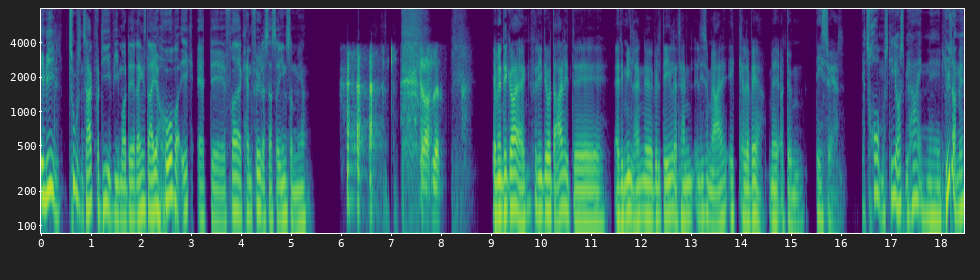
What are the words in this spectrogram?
Emil, tusind tak, fordi vi måtte ringe dig. Jeg håber ikke, at uh, Frederik han føler sig så ensom mere. det var lidt. Jamen, det gør jeg ikke, fordi det var dejligt, øh, at Emil han øh, vil dele, at han, ligesom jeg, ikke kan lade være med at dømme. Det er svært. Jeg tror måske også, vi har en øh, lytter med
